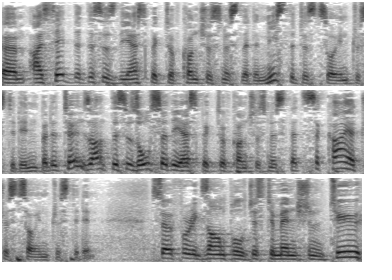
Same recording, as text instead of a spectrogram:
Um, I said that this is the aspect of consciousness that anesthetists are interested in, but it turns out this is also the aspect of consciousness that psychiatrists are interested in. So, for example, just to mention two,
